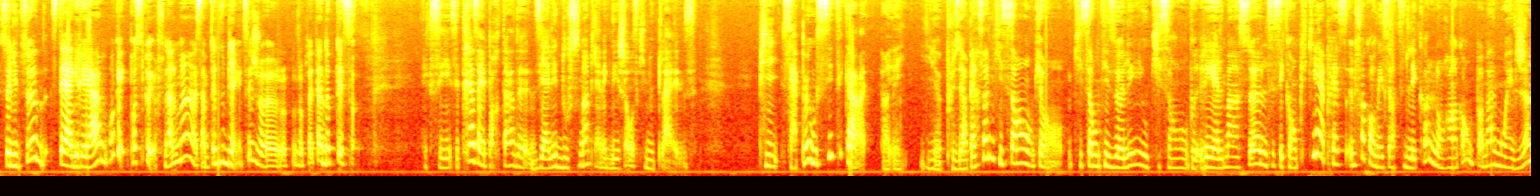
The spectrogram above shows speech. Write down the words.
solitude, c'était agréable. OK, pas super. Finalement, ça me fait du bien. Tu sais, je, je vais peut-être adopter ça. C'est très important d'y aller doucement puis avec des choses qui nous plaisent. Puis ça peut aussi, tu sais, quand euh, il y a plusieurs personnes qui sont, qui, sont isolées ou qui sont réellement seules, c'est compliqué. Après, une fois qu'on est sorti de l'école, on rencontre pas mal moins de gens.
